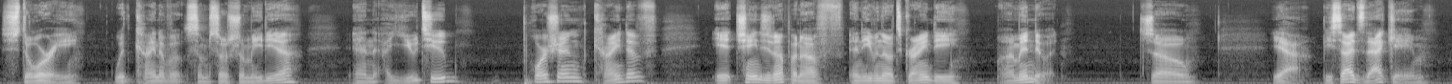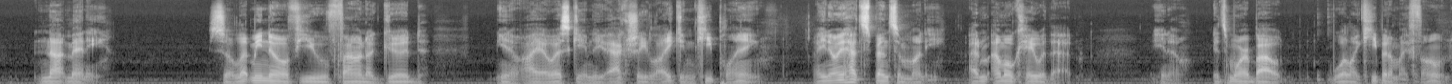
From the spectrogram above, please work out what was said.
story with kind of a, some social media and a YouTube portion, kind of, it changed it up enough. And even though it's grindy, I'm into it. So, yeah, besides that game, not many. So let me know if you found a good, you know, iOS game that you actually like and keep playing. You know, I have to spend some money. I'm, I'm okay with that. You know, it's more about, will I keep it on my phone?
